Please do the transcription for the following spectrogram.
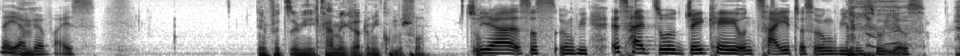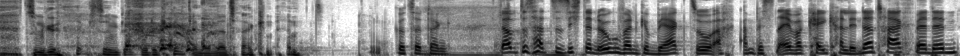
Naja, Hm. wer weiß. Jedenfalls irgendwie, kam mir gerade irgendwie komisch vor. So. Ja, es ist irgendwie, ist halt so JK und Zeit ist irgendwie nicht so ihrs. Zum, Glück, zum Glück wurde kein Kalendertag genannt. Gott sei Dank. Ich glaube, das hat sie sich dann irgendwann gemerkt, so, ach, am besten einfach kein Kalendertag mehr nennen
